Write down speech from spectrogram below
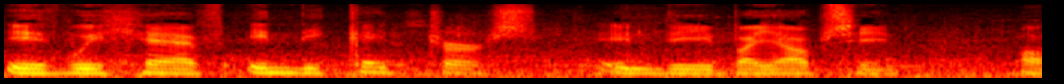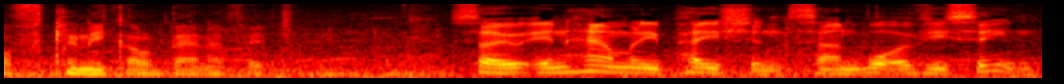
if we have indicators in the biopsy of clinical benefit. So, in how many patients and what have you seen?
